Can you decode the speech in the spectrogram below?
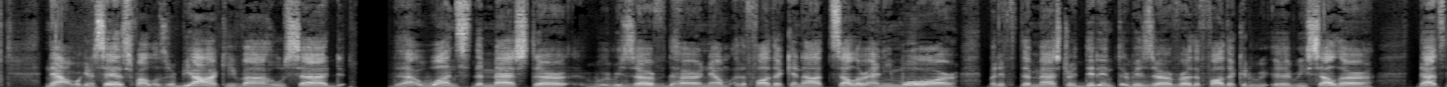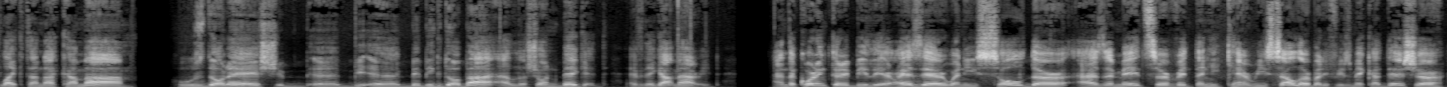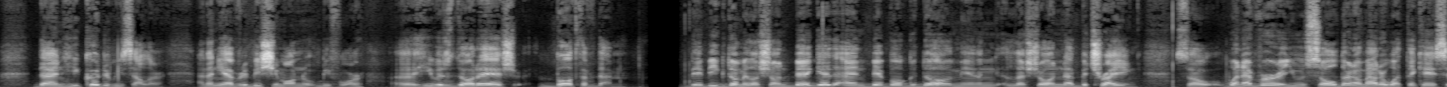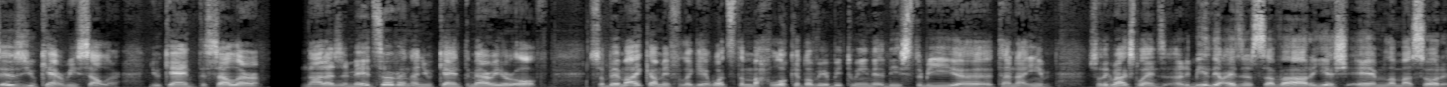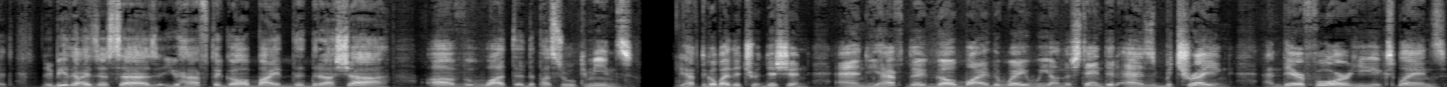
Now we're going to say as follows: Rabbi Akiva, who said that once the master reserved her, now the father cannot sell her anymore. But if the master didn't reserve her, the father could re- uh, resell her. That's like Tanakama, who's doresh uh, uh, bebigdoba al lashon beged if they got married. And according to Rabbi Eliezer, when he sold her as a maidservant, then he can't resell her. But if he's Mekadesher, then he could resell her. And then you have Rabbi Shimon before. Uh, he was Doresh, both of them. Bebigdo milashon beged and bebogdo, meaning lashon betraying. So whenever you sold her, no matter what the case is, you can't resell her. You can't sell her not as a maidservant, and you can't marry her off. So b'mai kamiflage, what's the mahloket over here between these three uh, Tanaim? So the Gemara explains, Rabbi Eliezer savar yesh em lamasoret. Rabbi Eliezer says you have to go by the drasha of what the pasuk means. You have to go by the tradition, and you have to go by the way we understand it as betraying. And therefore, he explains,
